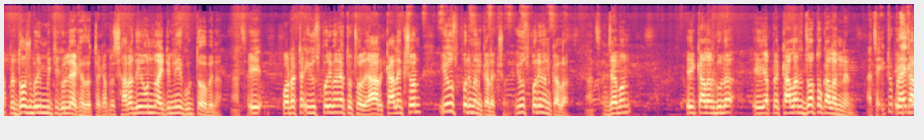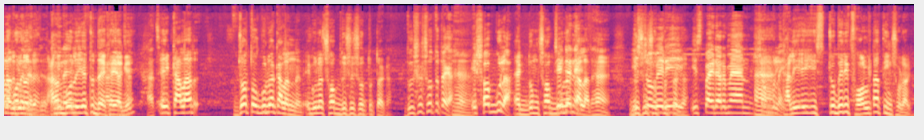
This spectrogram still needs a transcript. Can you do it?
আপনি দশ বয়ম বিক্রি করলে এক হাজার টাকা। আপনার সারাদিন অন্য আইটেম নিয়ে ঘুরতে হবে না। আচ্ছা। এই প্রোডাক্টটা ইউজ পরিমাণ এত চলে। আর কালেকশন ইউজ পরিমাণ কালেকশন ইউজ পরিমাণ কালার আচ্ছা। যেমন এই কালারগুলা এই আপনার কালার যত কালার নেন আচ্ছা একটু এই প্রাইস কালার বলে দেন দেন। আমি বলি একটু দেখাই আচ্ছা, আগে। আচ্ছা এই কালার যতগুলো কালার নেন এগুলো সব দুইশো সত্তর টাকা। দুশো সত্তর টাকা? হ্যাঁ। এই সবগুলা? একদম সবগুলো কালার হ্যাঁ দুইশো সত্তর টাকা। স্পাইডারম্যান খালি এই স্ট্রবেরি ফলটা তিনশো টাকা।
